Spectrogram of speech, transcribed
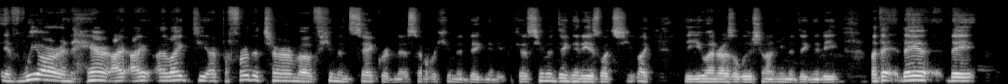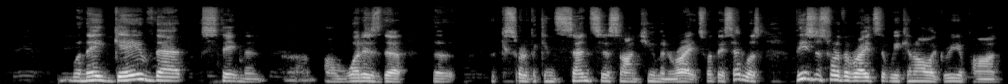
if we are inherent I, I i like to i prefer the term of human sacredness over human dignity because human dignity is what's like the un resolution on human dignity but they they they when they gave that statement um, on what is the, the the sort of the consensus on human rights what they said was these are sort of the rights that we can all agree upon.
